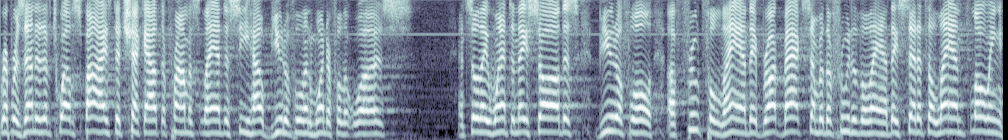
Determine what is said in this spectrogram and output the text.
representative, 12 spies to check out the promised land to see how beautiful and wonderful it was. And so they went and they saw this beautiful, uh, fruitful land. They brought back some of the fruit of the land. They said it's a land flowing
